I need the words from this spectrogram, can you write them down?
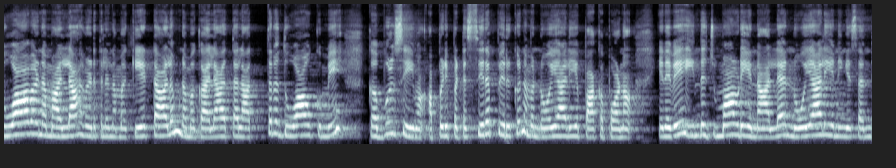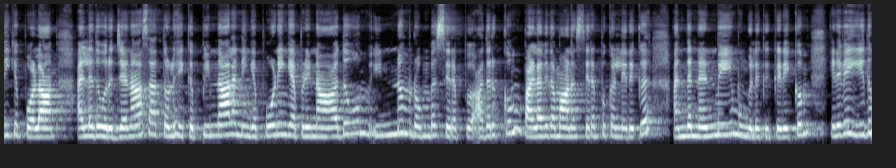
துவாவை நம்ம அல்லாஹ் இடத்துல நம்ம கேட்டாலும் நமக்கு அல்லாஹத்தால் அத்தனை துவாவுக்குமே கபூல் செய்வான். அப்படிப்பட்ட சிறப்பு இருக்குது நம்ம நோயாளியை பார்க்க போனால் எனவே இந்த ஜும்மாவுடைய நாளில் நோயாளியை நீங்கள் சந்திக்க போகலாம் அல்லது ஒரு ஜனாசா தொழுகைக்கு பின் பின்னால் நீங்கள் போனீங்க அப்படின்னா அதுவும் இன்னும் ரொம்ப சிறப்பு. அதற்கும் பலவிதமான சிறப்புகள் இருக்குது அந்த நன்மையும் உங்களுக்கு கிடைக்கும். எனவே இது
